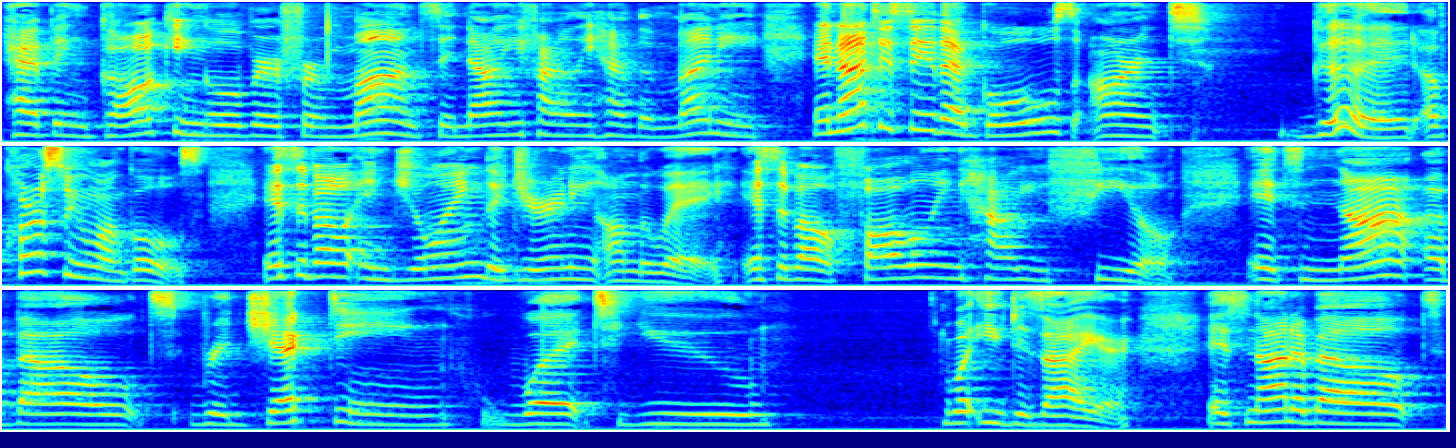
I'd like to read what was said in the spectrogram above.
have been gawking over for months and now you finally have the money. And not to say that goals aren't good, of course we want goals. It's about enjoying the journey on the way. It's about following how you feel. It's not about rejecting what you what you desire. It's not about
